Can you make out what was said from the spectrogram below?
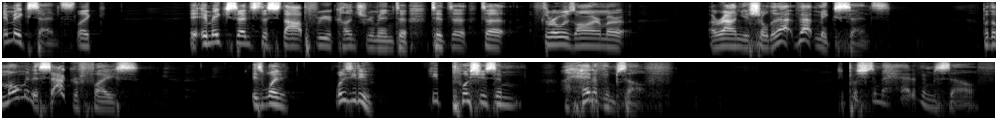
It makes sense. Like it, it makes sense to stop for your countryman to to to, to throw his arm or, around your shoulder. That that makes sense. But the moment of sacrifice is when what does he do? He pushes him ahead of himself. He pushes him ahead of himself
